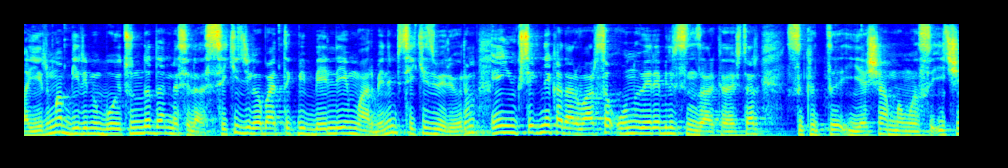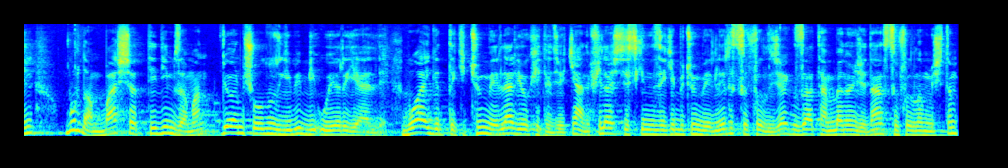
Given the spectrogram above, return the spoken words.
Ayırma birimi boyutunda da mesela 8 GB'lık bir belleğim var benim. 8 veriyorum. En yüksek ne kadar varsa onu verebilirsiniz arkadaşlar. Sıkıntı yaşanmaması için. Buradan başlat dediğim zaman görmüş olduğunuz gibi bir uyarı geldi. Bu aygıttaki tüm veriler yok edilecek. Yani flash diskinizdeki bütün verileri sıfırlayacak. Zaten ben önceden sıfırlamıştım.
